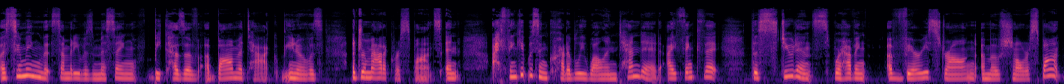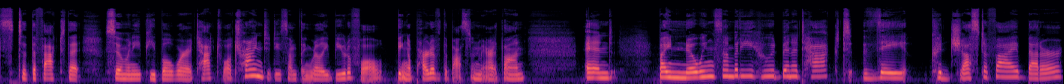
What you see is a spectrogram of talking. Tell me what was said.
assuming that somebody was missing because of a bomb attack, you know, was a dramatic response. And I think it was incredibly well intended. I think that the students were having a very strong emotional response to the fact that so many people were attacked while trying to do something really beautiful, being a part of the Boston Marathon. And by knowing somebody who had been attacked, they could justify better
